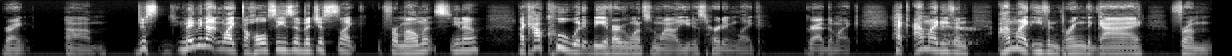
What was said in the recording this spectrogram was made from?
right? Um, just maybe not like the whole season, but just like for moments, you know. Like how cool would it be if every once in a while you just heard him like grab the mic? Heck, I might even I might even bring the guy from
